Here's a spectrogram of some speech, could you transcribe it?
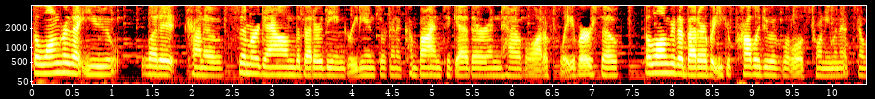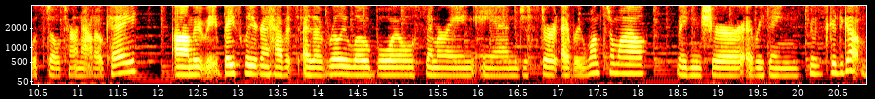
The longer that you let it kind of simmer down, the better the ingredients are going to combine together and have a lot of flavor. So the longer the better, but you could probably do as little as 20 minutes and it would still turn out okay. Um, it, basically, you're going to have it at a really low boil, simmering, and just stir it every once in a while, making sure everything is good to go.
